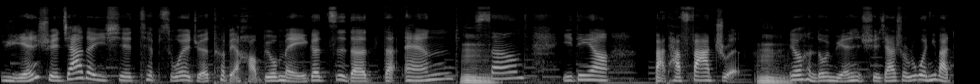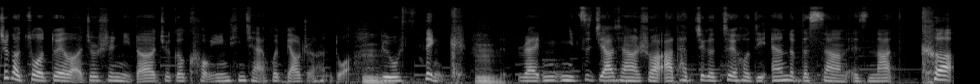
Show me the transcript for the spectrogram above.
语言学家的一些 tips，我也觉得特别好。比如每一个字的 the end sound、一定要把它发准。嗯，有很多语言学家说，如果你把这个做对了，就是你的这个口音听起来会标准很多。比如 think，嗯，right，你你自己要想想说啊，它这个最后 the end of the sound is not 科、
